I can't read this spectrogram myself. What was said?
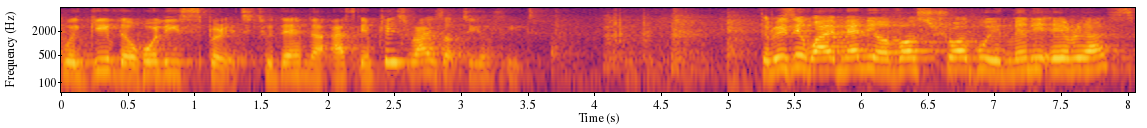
will give the Holy Spirit to them that ask Him, please rise up to your feet. The reason why many of us struggle in many areas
